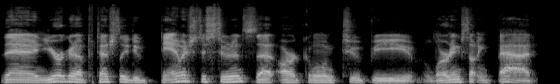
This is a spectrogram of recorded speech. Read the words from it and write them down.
then you're going to potentially do damage to students that are going to be learning something bad.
